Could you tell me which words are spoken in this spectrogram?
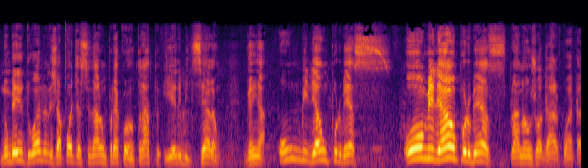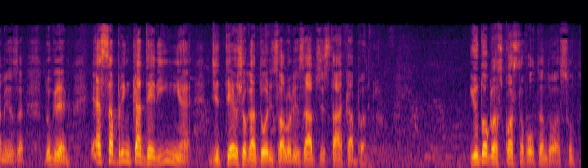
no meio do ano ele já pode assinar um pré-contrato e ele me disseram, ganha um milhão por mês. Um milhão por mês para não jogar com a camisa do Grêmio. Essa brincadeirinha de ter jogadores valorizados está acabando. E o Douglas Costa, voltando ao assunto,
